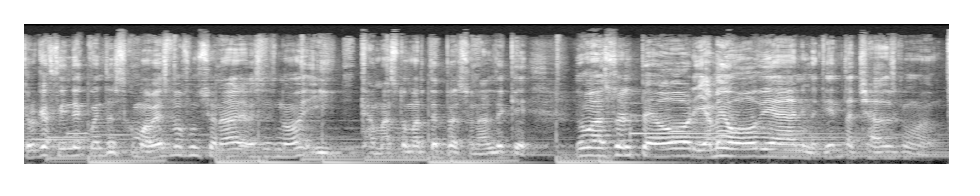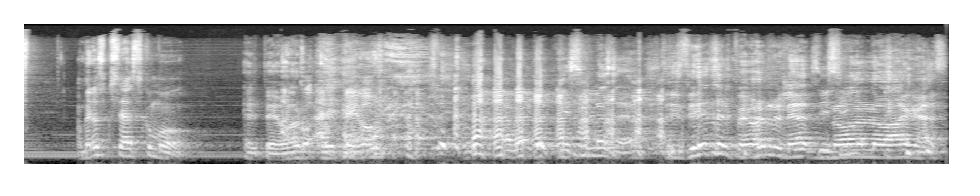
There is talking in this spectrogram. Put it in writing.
creo que a fin de cuentas como a veces va a funcionar, a veces no. Y jamás tomarte personal de que, no, soy el peor, y ya me odian y me tienen tachado. Es como, a menos que seas como El peor. al peor. A ver, que sí lo sé. Si tienes el peor, en realidad, Sí, no sí. lo hagas.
